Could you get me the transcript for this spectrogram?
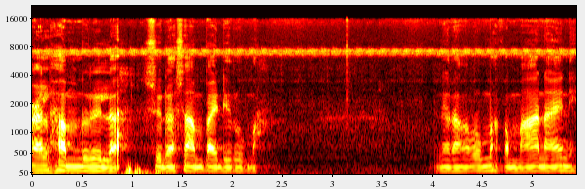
Alhamdulillah sudah sampai di rumah. Ini orang rumah ke mana ini?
